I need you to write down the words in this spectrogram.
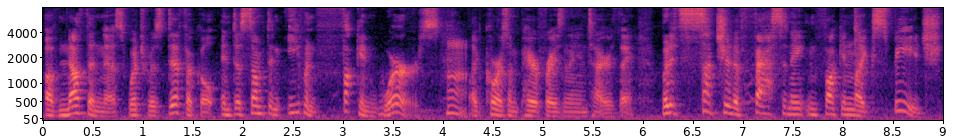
of nothingness, which was difficult, into something even fucking worse. Hmm. Like, of course, I'm paraphrasing the entire thing, but it's such a fascinating fucking like speech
